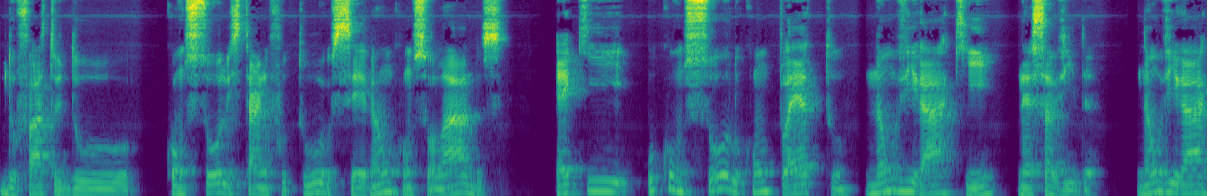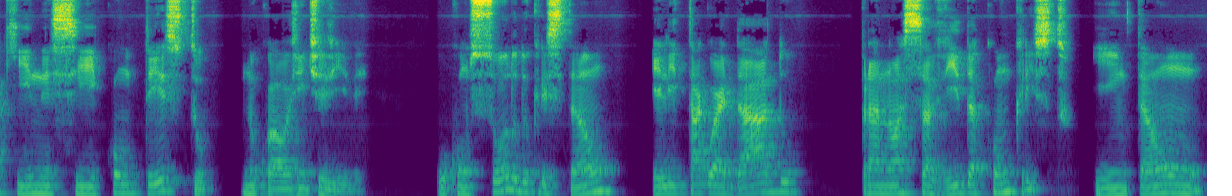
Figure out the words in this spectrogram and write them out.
do fato do consolo estar no futuro, serão consolados, é que o consolo completo não virá aqui nessa vida, não virá aqui nesse contexto no qual a gente vive. O consolo do cristão, ele está guardado para a nossa vida com Cristo. E então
